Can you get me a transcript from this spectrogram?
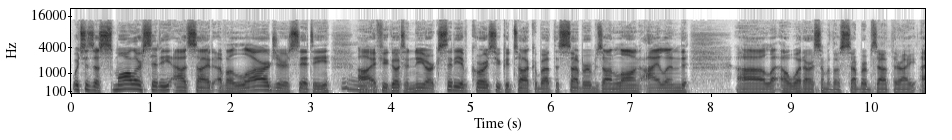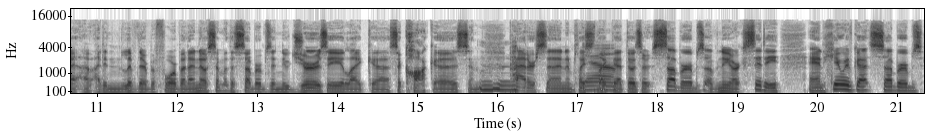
which is a smaller city outside of a larger city. Mm. Uh, if you go to New York City, of course, you could talk about the suburbs on Long Island. Uh, oh, what are some of those suburbs out there? I, I, I didn't live there before, but I know some of the suburbs in New Jersey, like uh, Secaucus and mm -hmm. Paterson and places yeah. like that. Those are suburbs of New York City. And here we've got suburbs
